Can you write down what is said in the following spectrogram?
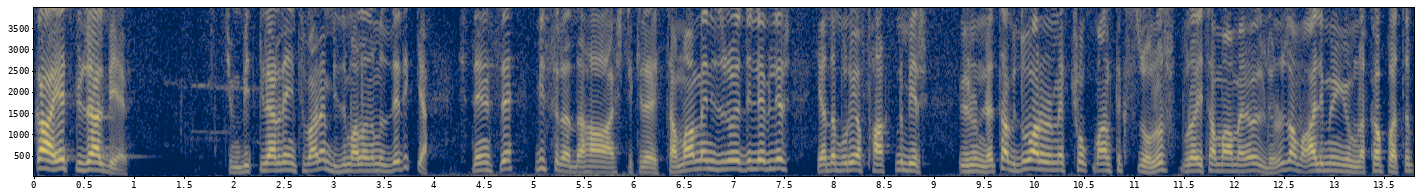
Gayet güzel bir ev. Şimdi bitkilerden itibaren bizim alanımız dedik ya. İstenirse bir sıra daha ağaç dikilerek tamamen izole edilebilir ya da buraya farklı bir ürünle. Tabi duvar örmek çok mantıksız olur. Burayı tamamen öldürürüz ama alüminyumla kapatıp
